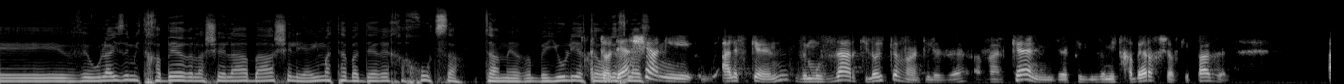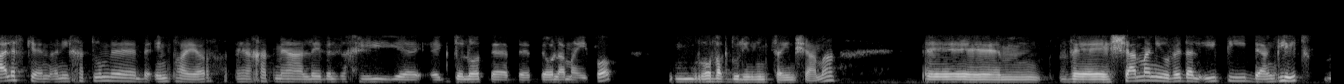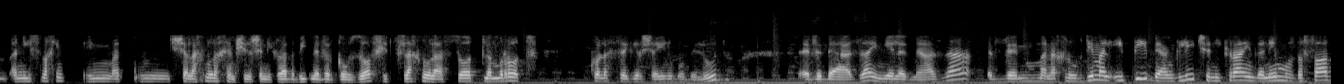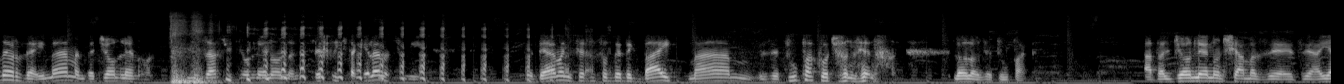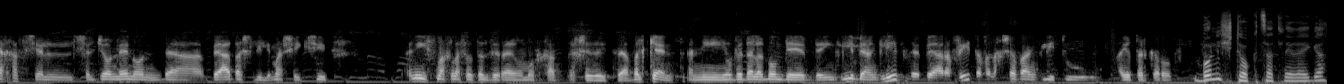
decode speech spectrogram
ואולי זה מתחבר לשאלה הבאה שלי, האם אתה בדרך החוצה, תאמר? ביולי אתה אתה הולך... יודע לעש- שאני, א', כן, זה מוזר, כי לא התכוונתי לזה, אבל כן, זה, זה מתחבר עכשיו כפאזל. א', כן, אני חתום ב- באמפייר, אחת מה labels הכי אה, גדולות בעולם ההיפ-הופ. רוב הגדולים נמצאים שם. ושם אני עובד על EP באנגלית. אני אשמח אם, אם שלחנו לכם שיר שנקרא The Beat Never Goes Off, שהצלחנו לעשות למרות כל הסגר שהיינו בו בלוד. ובעזה, עם ילד מעזה, ואנחנו עובדים על EP באנגלית שנקרא In the name of the father, the imam and the John Lennon. מוזר שג'ון לנון, אני צריך להסתכל על עצמי. אתה יודע מה אני צריך לעשות בדק בית? מה, זה טופק או ג'ון לנון? לא, לא, זה טופק. אבל ג'ון לנון שם זה, זה היחס של, של ג'ון לנון וה- ואבא שלי למה שהקשיב. אני אשמח לעשות על זה רעיון מאוד חד, איך שזה יצא. אבל כן, אני עובד על אלבום ב- באנגלית, באנגלית ובערבית, אבל עכשיו האנגלית הוא היותר קרוב. בוא נשתוק קצת לרגע.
